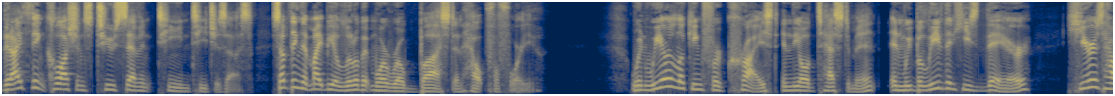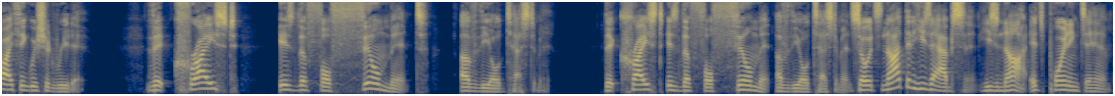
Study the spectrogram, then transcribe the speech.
that I think Colossians 2:17 teaches us. Something that might be a little bit more robust and helpful for you. When we are looking for Christ in the Old Testament and we believe that he's there, here's how I think we should read it that Christ is the fulfillment of the Old Testament. That Christ is the fulfillment of the Old Testament. So it's not that he's absent, he's not. It's pointing to him.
